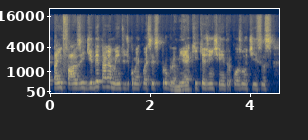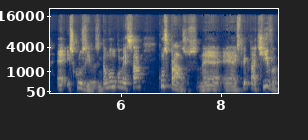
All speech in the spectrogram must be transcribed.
está é, em fase de detalhamento de como é que vai ser esse programa. E é aqui que a gente entra com as notícias é, exclusivas. Então vamos começar com os prazos. Né? É, a expectativa,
